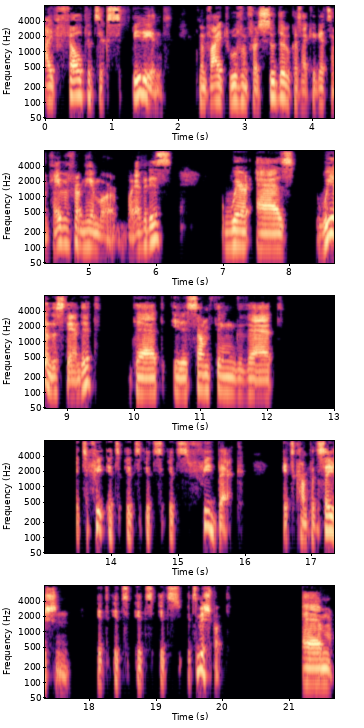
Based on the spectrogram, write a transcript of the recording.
I felt it's expedient invite Reuven for a Suda because I could get some favor from him or whatever it is. Whereas we understand it that it is something that it's a fee- it's it's it's it's feedback, it's compensation, it's it's it's it's it's mishpat. Um,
